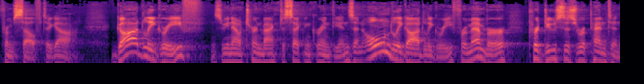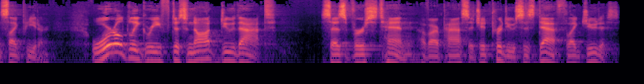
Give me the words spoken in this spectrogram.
from self to God. Godly grief, as we now turn back to 2 Corinthians, and only godly grief, remember, produces repentance, like Peter. Worldly grief does not do that, says verse 10 of our passage. It produces death, like Judas.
